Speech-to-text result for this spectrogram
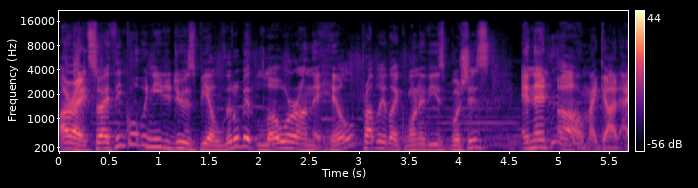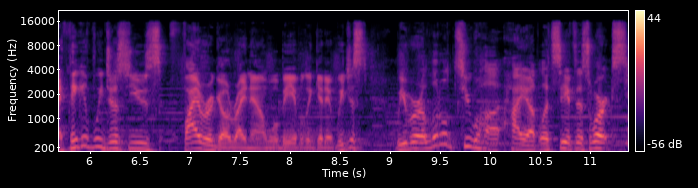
All right, so I think what we need to do is be a little bit lower on the hill, probably like one of these bushes. And then, oh my god, I think if we just use Firaga right now, we'll be able to get it. We just, we were a little too high up. Let's see if this works.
